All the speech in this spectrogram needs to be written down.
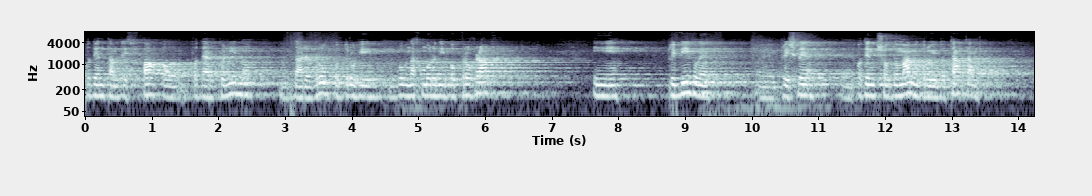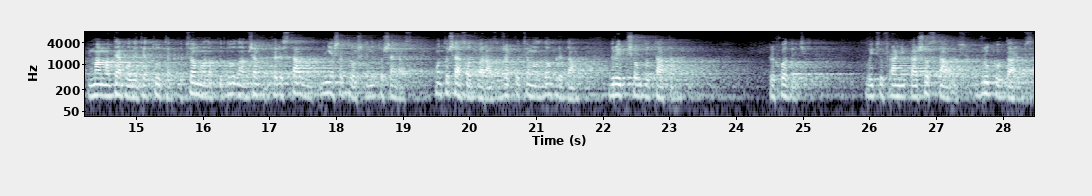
один там десь впав, по- подер коліно, вдарив руку, другий був нахмурений, бо програв. І прибігли, е, прийшли, е, один пішов до мами, другий до тата. І мама де болить, я тут, так поцьомала, подула, вже перестало, ні, ще трошки, ну то ще раз. Ну то ще зо два рази, вже поцьомала, добре, да. Другий пішов до тата. Приходить. Войцю Франі каже, що сталося? В руку вдарився.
